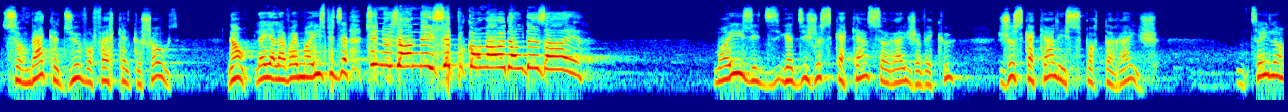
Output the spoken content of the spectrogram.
sûrement que Dieu va faire quelque chose. Non, là, il allait voir Moïse, puis il disait, tu nous as emmenés ici pour qu'on meure dans le désert. Moïse, il, a dit, jusqu'à quand serai-je avec eux? Jusqu'à quand les supporterai-je? Tu sais, là,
